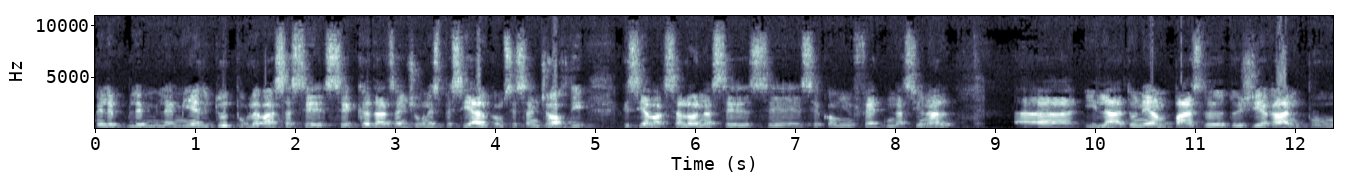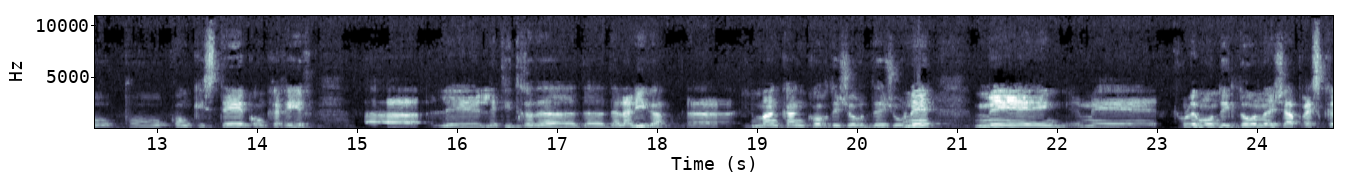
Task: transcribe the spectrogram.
mais le, le, le mieux du tout pour le Barça, c'est que dans une journée spéciale comme c'est Saint Jordi, ici à Barcelone, c'est comme une fête nationale, euh, il a donné un passe de, de pour, conquister, conquérir euh, les, titres de, la Liga. Euh, il manque encore des, journées, mais, tout le monde il donne déjà presque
